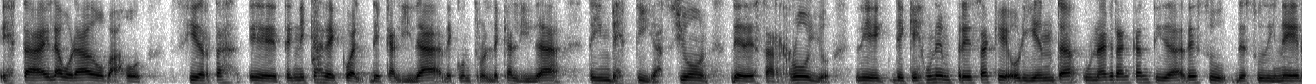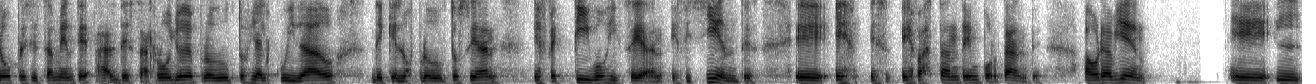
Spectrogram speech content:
está elaborado bajo ciertas eh, técnicas de, de, calidad, de control de calidad, de investigación, de desarrollo, de, que es una empresa que orienta una gran cantidad de su, de su dinero precisamente al desarrollo de productos y al cuidado de que los productos sean efectivos y sean eficientes, eh, es, es, bastante importante. Ahora bien, eh,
